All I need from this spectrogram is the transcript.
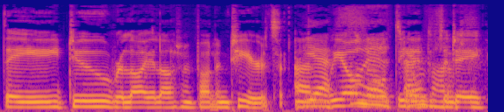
they do rely a lot on volunteers, and Yes. we all Oh, know yeah, at the end of the totally. day.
